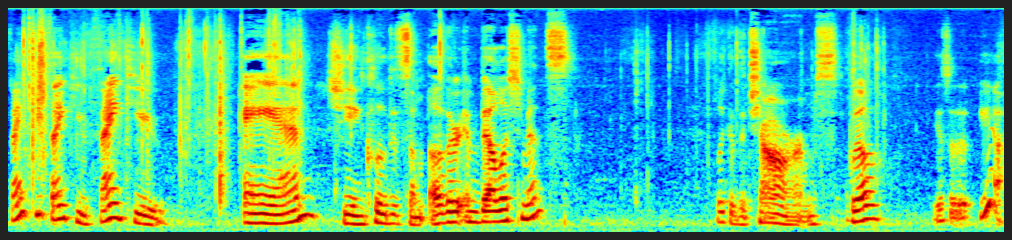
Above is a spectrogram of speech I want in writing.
Thank you, thank you, thank you. And she included some other embellishments. Look at the charms. Well, is it? Yeah,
